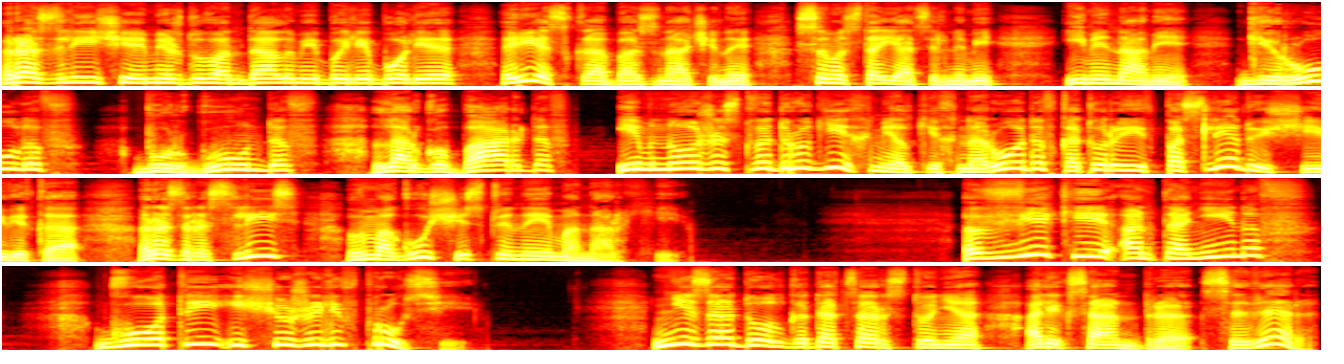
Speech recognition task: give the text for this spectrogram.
Различия между вандалами были более резко обозначены самостоятельными именами герулов, бургундов, ларгобардов и множество других мелких народов, которые в последующие века разрослись в могущественные монархии. В веке Антонинов готы еще жили в Пруссии. Незадолго до царствования Александра Севера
